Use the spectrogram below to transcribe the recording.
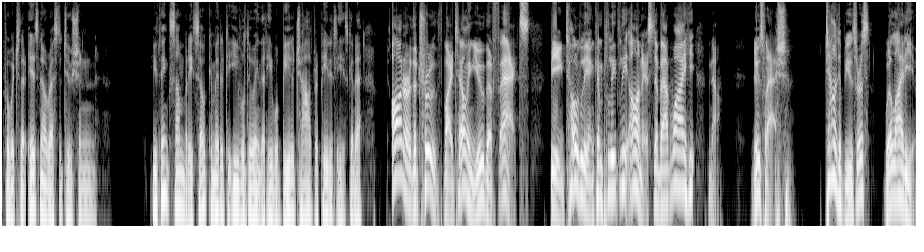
for which there is no restitution. You think somebody so committed to evil doing that he will beat a child repeatedly is going to honor the truth by telling you the facts, being totally and completely honest about why he. No. Newsflash. Child abusers will lie to you.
